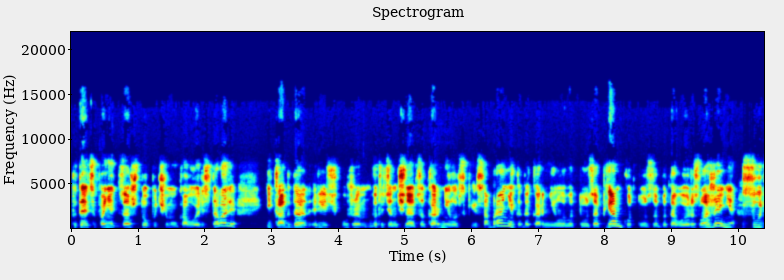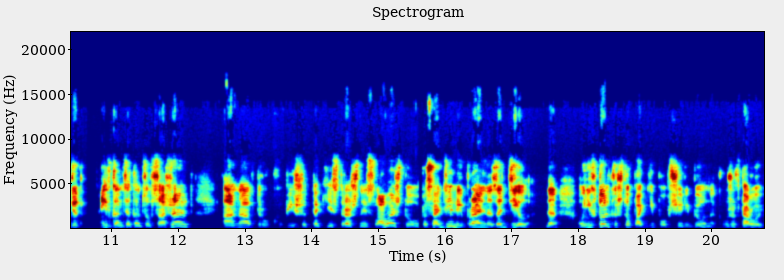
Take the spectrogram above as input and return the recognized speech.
пытается понять, за что, почему, кого арестовали. И когда речь уже, вот эти начинаются корниловские собрания, когда Корнилова то за пьянку, то за бытовое разложение судят и в конце концов сажают, она вдруг пишет такие страшные слова, что посадили и правильно за дело. Да? У них только что погиб общий ребенок, уже второй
